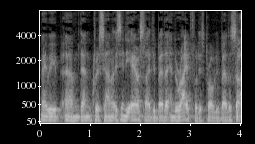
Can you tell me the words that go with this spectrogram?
maybe um, then Cristiano is in the air slightly better, and the right foot is probably better. So,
